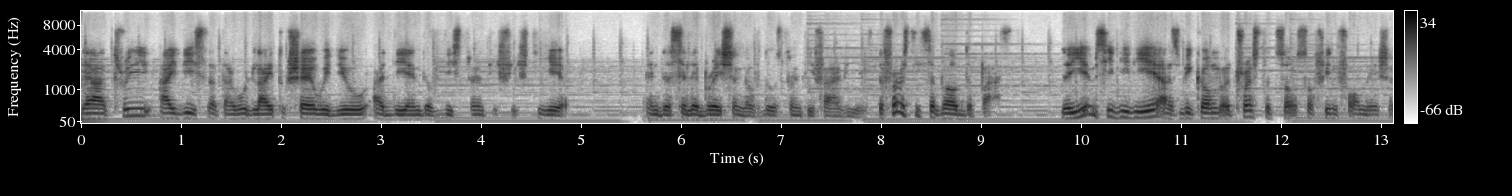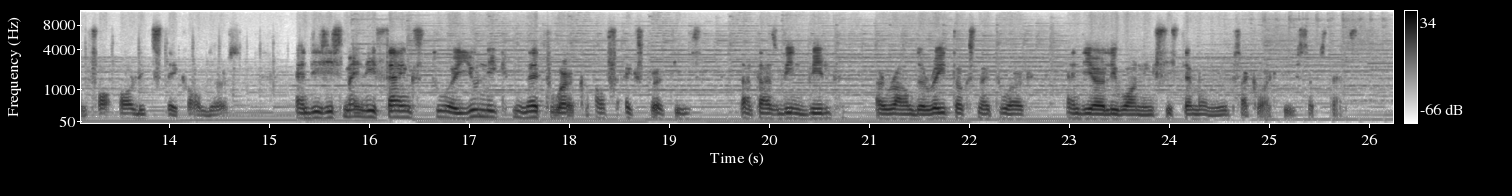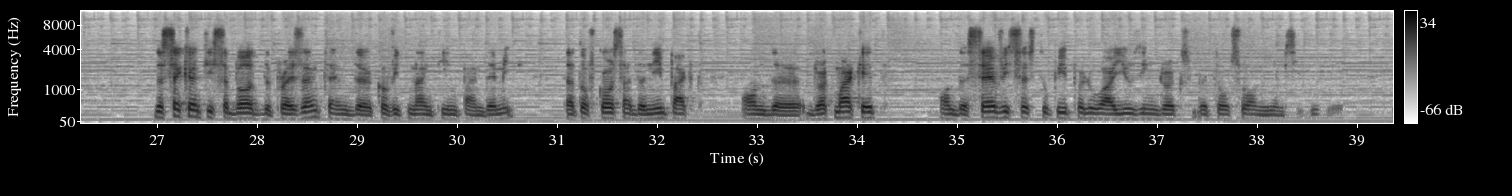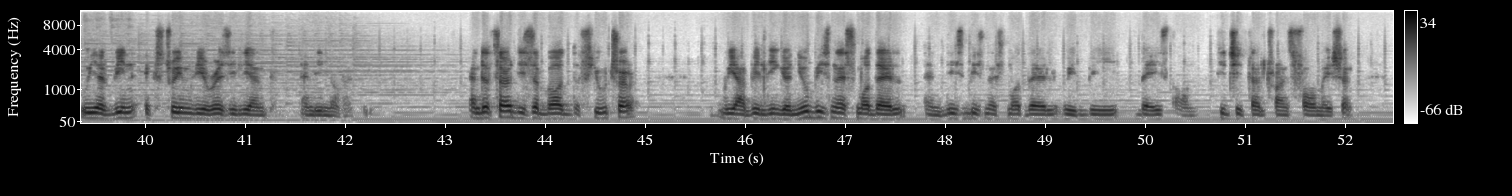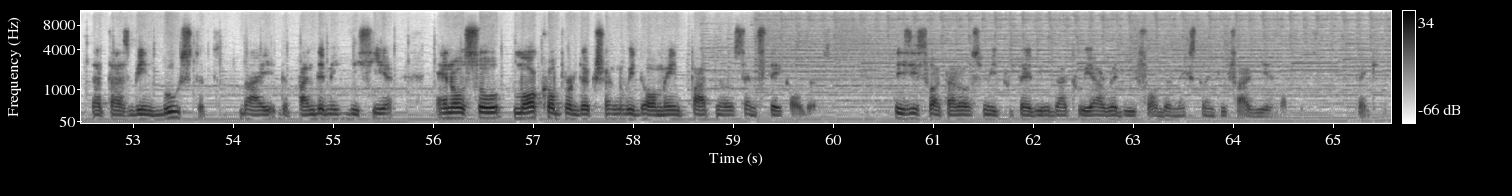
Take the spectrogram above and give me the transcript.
there are three ideas that I would like to share with you at the end of this 25th year and the celebration of those 25 years. The first is about the past. The EMCDDA has become a trusted source of information for all its stakeholders. And this is mainly thanks to a unique network of expertise that has been built around the Reitox network and the early warning system on new psychoactive substance. The second is about the present and the COVID-19 pandemic that of course had an impact on the drug market, on the services to people who are using drugs, but also on the EMCDDA. We have been extremely resilient and innovative. And the third is about the future. We are building a new business model, and this business model will be based on digital transformation that has been boosted by the pandemic this year, and also more co-production with our main partners and stakeholders. This is what allows me to tell you that we are ready for the next 25 years. Thank you.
